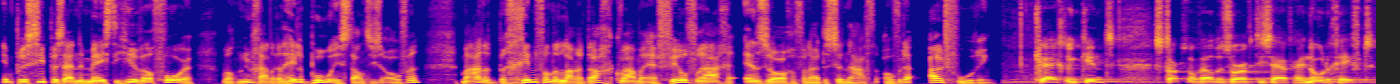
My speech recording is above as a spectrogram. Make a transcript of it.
In principe zijn de meesten hier wel voor, want nu gaan er een heleboel instanties over. Maar aan het begin van de lange dag kwamen er veel vragen en zorgen vanuit de Senaat over de uitvoering. Krijgt een kind straks nog wel de zorg die zij of hij nodig heeft?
